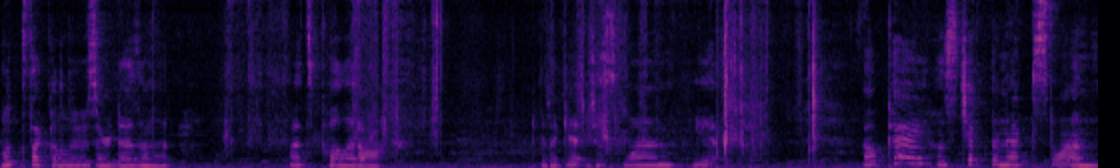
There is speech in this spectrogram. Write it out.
Looks like a loser, doesn't it? Let's pull it off. Did I get just one? Yeah. Okay, let's check the next one.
